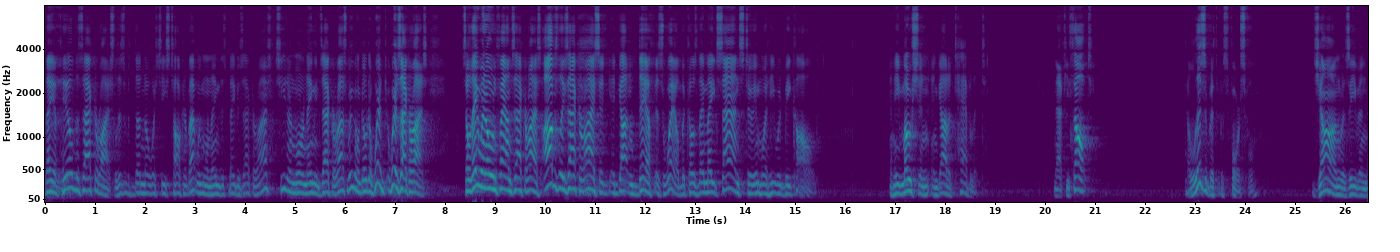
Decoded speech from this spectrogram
they appealed to Zacharias. Elizabeth doesn't know what she's talking about. We want to name this baby Zacharias. She doesn't want to name him Zacharias. We're going to go to where, where's Zacharias? So they went over and found Zacharias. Obviously, Zacharias had, had gotten deaf as well because they made signs to him what he would be called. And he motioned and got a tablet. Now, if you thought Elizabeth was forceful, John was even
